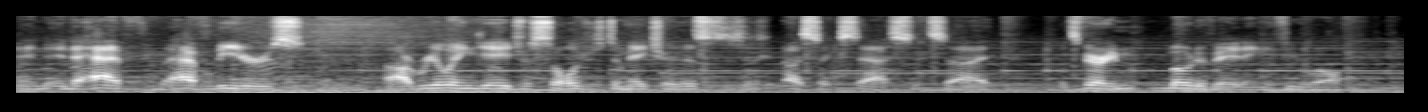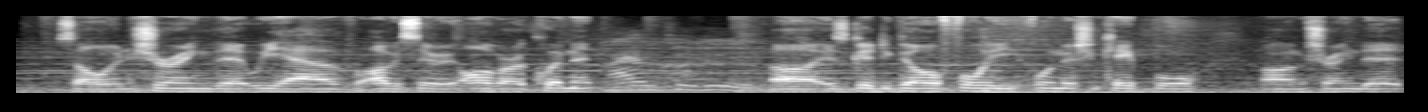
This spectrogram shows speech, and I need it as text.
and, and to have, have leaders uh, really engage with soldiers to make sure this is a success. It's, uh, it's very motivating, if you will. So ensuring that we have, obviously, all of our equipment uh, is good to go, fully, fully mission capable, um, ensuring that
